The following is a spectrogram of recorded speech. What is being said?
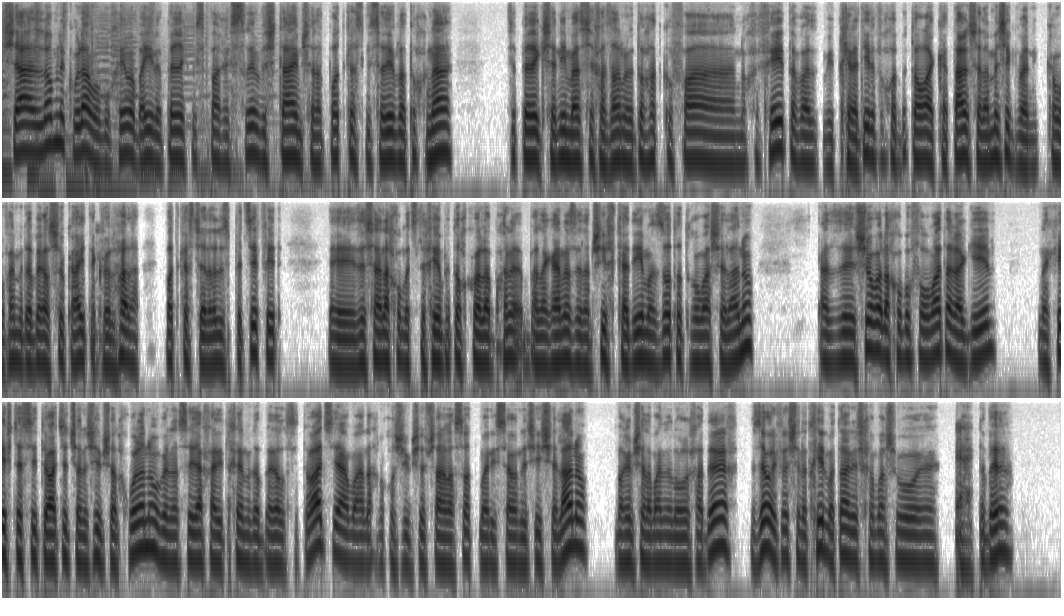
שלום לכולם וברוכים הבאים לפרק מספר 22 של הפודקאסט מסביב לתוכנה. זה פרק שני מאז שחזרנו לתוך התקופה הנוכחית, אבל מבחינתי לפחות בתור הקטר של המשק, ואני כמובן מדבר על שוק הייטק ולא על הפודקאסט שלנו ספציפית, אה, זה שאנחנו מצליחים בתוך כל הבלאגן הזה להמשיך קדימה, זאת התרומה שלנו. אז אה, שוב, אנחנו בפורמט הרגיל, נקריא שתי סיטואציות שאנשים שלחו לנו וננסה יחד איתכם לדבר על הסיטואציה, מה אנחנו חושבים שאפשר לעשות מהניסיון האישי שלנו, דברים שלמדנו לאורך הדרך. זהו, לפני שנתחיל, מתן, יש לך משהו אה, לדבר?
